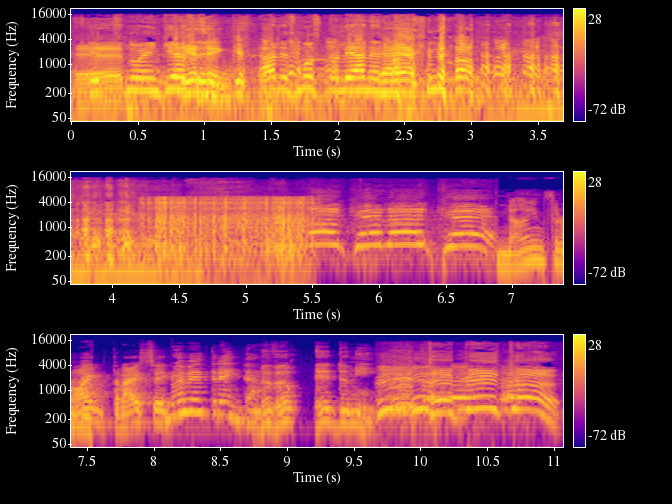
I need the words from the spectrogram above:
Äh, gibt's nur in Giersing. Giersing. Ja, das musst du lernen. Ja, ja, genau. 9.30. 9.30. 9h30. 9h30. Bitte, bitte!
